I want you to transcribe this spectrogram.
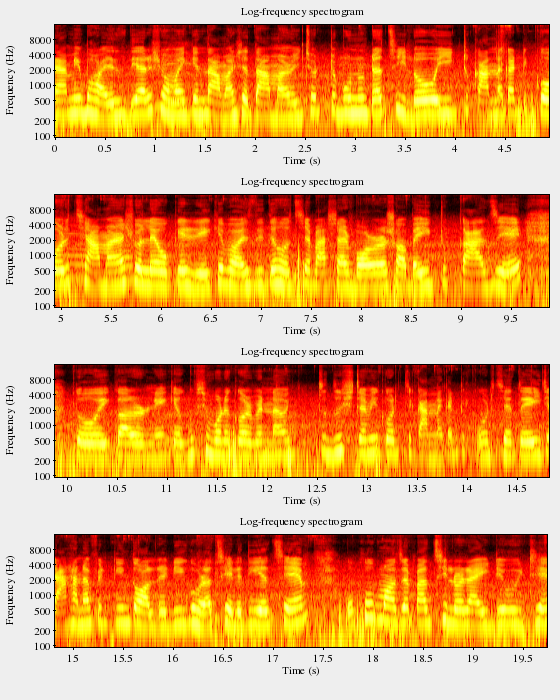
আর আমি ভয়েস দেওয়ার সময় কিন্তু আমার সাথে আমার ওই ছোট্ট বুনুটা ছিল ওই একটু কান্নাকাটি করছে। আমার আসলে ওকে রেখে ভয়েস দিতে হচ্ছে, বাসার বড়রা সবাই একটু কাজে। তো এই কারণে কেউ কিছু মনে করবেন না একটু দুষ্টামি করছে, কান্নাকাটি করছে। তো এই জাহানাফের কিন্তু অলরেডি ঘোড়া ছেড়ে দিয়েছে। ও খুব মজা পাচ্ছিল রাইডে উঠে।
